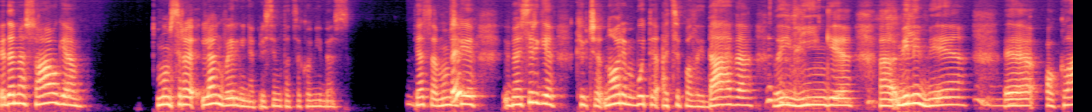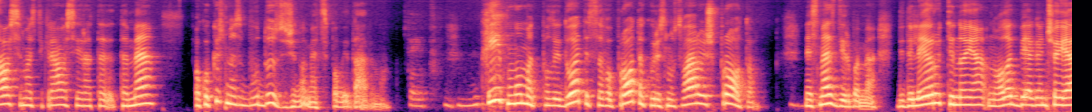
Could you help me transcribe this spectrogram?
kada mes suaugę, mums yra lengva irgi neprisimti atsakomybės. Tiesa, mumsgi, mes irgi, kaip čia, norim būti atsipalaidavę, laimingi, mylimi. Mhm. E, o klausimas tikriausiai yra tame, o kokius mes būdus žinome atsipalaidavimo. Taip. Mhm. Kaip mum atpalaiduoti savo protą, kuris mus varo iš proto? Nes mes dirbame didelėje rutinoje, nuolat bėgančioje,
